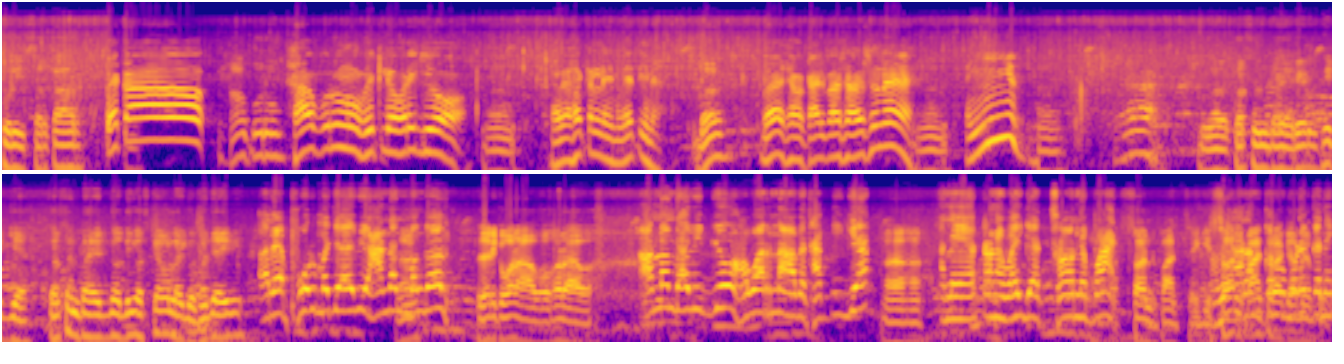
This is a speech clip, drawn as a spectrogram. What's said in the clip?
પૂરી સરકાર. પેકઅપ હા પૂરું. હા પૂરું. વીટલો વળી ગયો. હવે હકલ લઈને વેતી ના બસ? બસ હવે કાલ પાછા આવશું ને. અમારા કરશનભાઈ રેડી થઈ ગયા. કરશનભાઈ નો દિવસ કેવો લાગ્યો? મજા આવી? અરે ફૂલ મજા આવી. આનંદ મંગલ. જરીક વરા આવો વરા આવો. આનંદ આવી ગયો હવારના આવે થાકી ગયા. અને અટાણે વાગ્યા છ ને પાંચ. સન પાંચ થઈ ગઈ. છ સન પાંચ કરવો વાગે?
